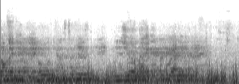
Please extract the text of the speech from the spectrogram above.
filmmaking is your main Ready?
